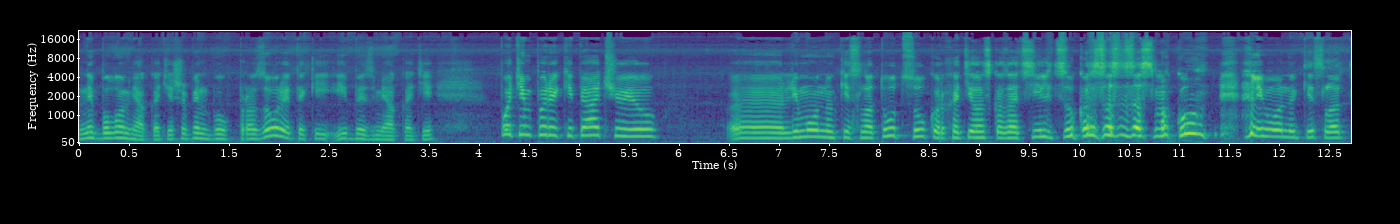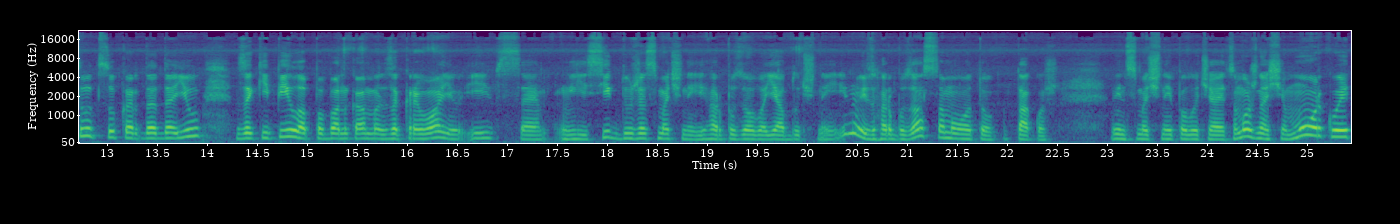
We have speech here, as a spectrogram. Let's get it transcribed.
не було м'якоті, щоб він був прозорий такий і без м'якоті. Потім перекипячую е, лимонну кислоту, цукор, хотіла сказати сіль, цукор за, за смаком. Лимонну кислоту, цукор додаю, закипіла, по банкам закриваю і все. І сік дуже смачний, і гарбузово-яблучний. І, ну, і з гарбуза з самого то, також він смачний виходить. Можна ще моркви.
